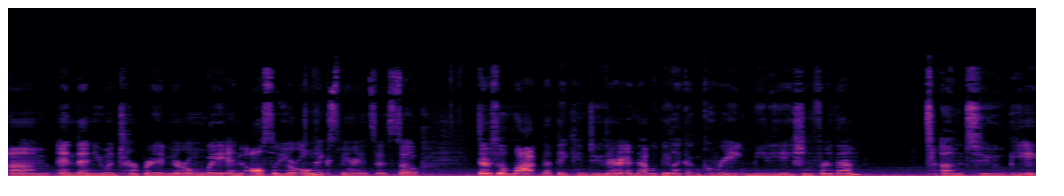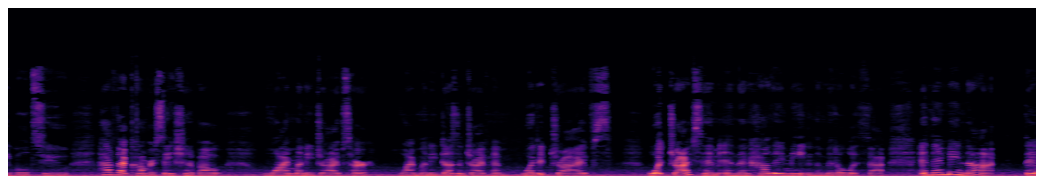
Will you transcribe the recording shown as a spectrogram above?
um, and then you interpret it in your own way and also your own experiences. So there's a lot that they can do there and that would be like a great mediation for them um, to be able to have that conversation about why money drives her, why money doesn't drive him, what it drives, what drives him, and then how they meet in the middle with that. And they may not. They,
